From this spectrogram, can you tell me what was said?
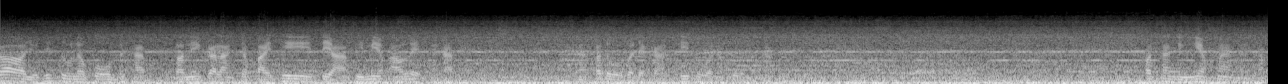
ก็อยู่ที่สุวรรณภูมินะครับ ตอนนี้กำลังจะไปที่ Siam Premium Outlet นะครับนะก็ดูบรรยากาศที่สุวรรณภูมินะครับ ค่อนข้างจะเงียบมากนะครับ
